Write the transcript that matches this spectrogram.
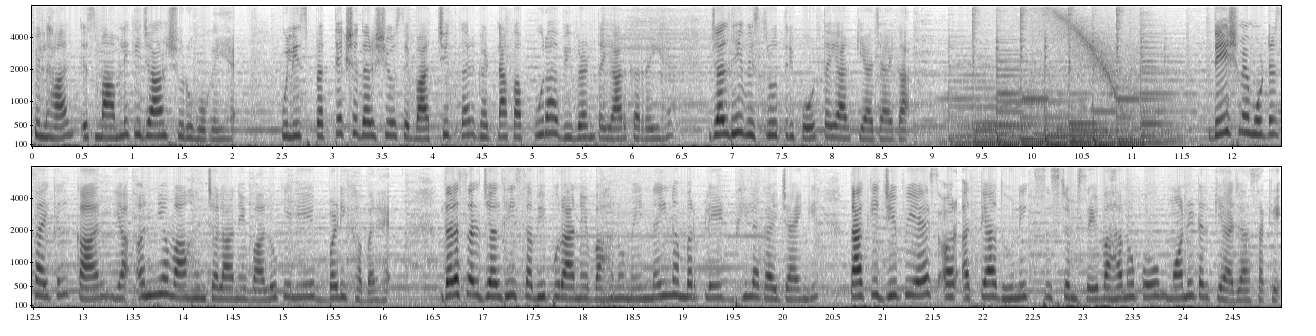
फ़िलहाल इस मामले की जाँच शुरू हो गई है। पुलिस प्रत्यक्षदर्शियों से बातचीत कर घटना का पूरा विवरण तैयार कर रही है। जल्द ही विस्तृत रिपोर्ट तैयार किया जाएगा। देश में मोटरसाइकिल, कार या अन्य वाहन चलाने वालों के लिए बड़ी खबर है। दरअसल जल्द ही सभी पुराने वाहनों में नई नंबर प्लेट भी लगाई जाएँगी ताकि जीपीएस और अत्याधुनिक सिस्टम से वाहनों को मॉनिटर किया जा सके।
